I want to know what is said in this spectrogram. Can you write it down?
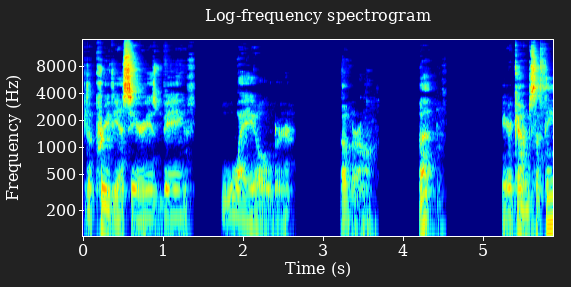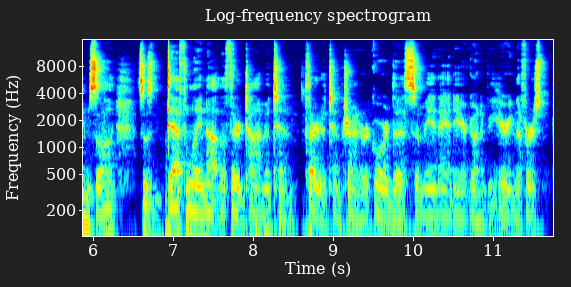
the previous series being way older overall. But here comes the theme song. This is definitely not the third time attempt, third attempt trying to record this. So me and Andy are going to be hearing the first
